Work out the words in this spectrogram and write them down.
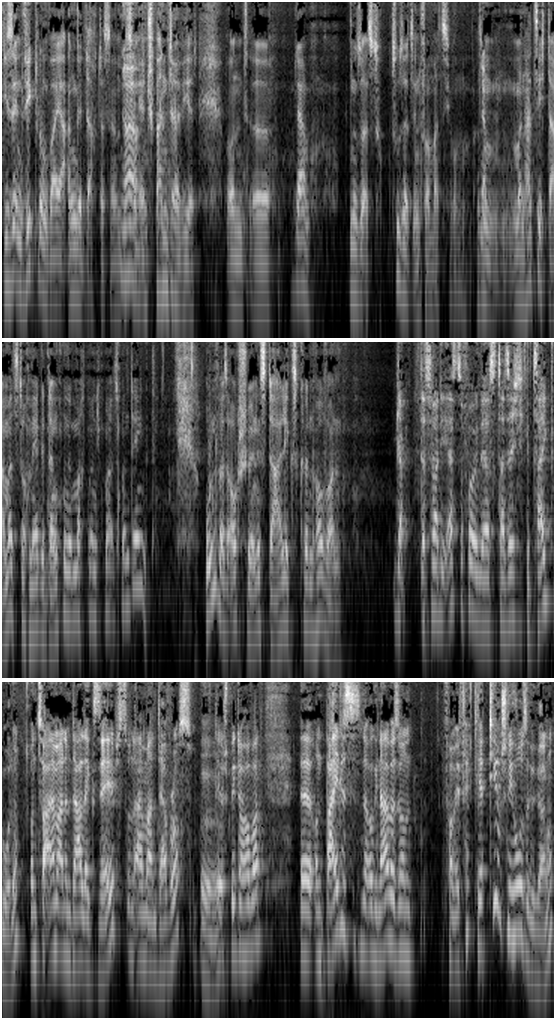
diese Entwicklung war ja angedacht, dass er ein bisschen Ja. entspannter wird. Und äh, ja, nur so als Zusatzinformation. Also Ja. man hat sich damals doch mehr Gedanken gemacht manchmal, als man denkt. Und was auch schön ist, Daleks können hovern. Ja, das war die erste Folge, in der es tatsächlich gezeigt wurde. Und zwar einmal an dem Dalek selbst und einmal an Davros, der später hovert. Äh, Und beides ist in der Originalversion vom Effekt her tierisch in die Hose gegangen.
